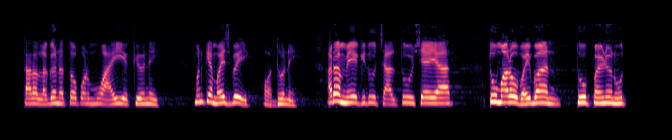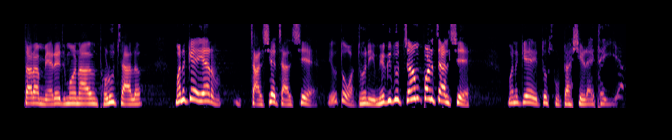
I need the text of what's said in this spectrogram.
તારા લગ્ન હતો, પણ હું આવી શક્યો નહીં. મને કે, મહેશભાઈ, વાંધો નહીં. અરે, મેં કીધું, ચાલતું છે યાર. તું મારો ભાઈબંધ, તું પૈણ્યો હું તારા મેરેજમાં ના આવ્યો થોડું ચાલે. મને કે, યાર, ચાલશે ચાલશે. એવું તો વાંધો નહીં. મેં કીધું, ચમ પણ ચાલશે? મને કે, એ તો છૂટા શેડાઈ થઈ ગયા.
